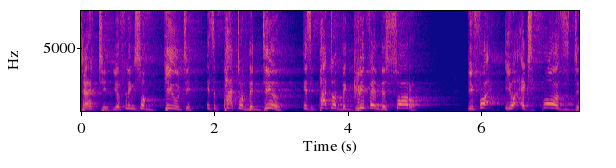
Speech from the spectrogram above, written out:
dirty. You're feeling so guilty. It's part of the deal, it's part of the grief and the sorrow. Before you're exposed,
